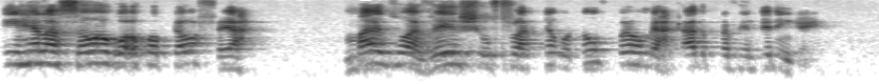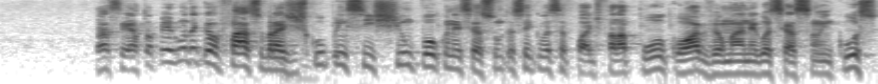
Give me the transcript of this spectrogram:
em relação a qualquer oferta. Mais uma vez, o Flamengo não foi ao mercado para vender ninguém. Tá certo. A pergunta que eu faço, Braz, desculpa insistir um pouco nesse assunto, eu sei que você pode falar pouco, óbvio, é uma negociação em curso.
